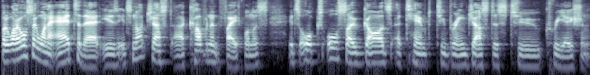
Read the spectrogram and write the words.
But what I also want to add to that is it's not just uh, covenant faithfulness, it's also God's attempt to bring justice to creation.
